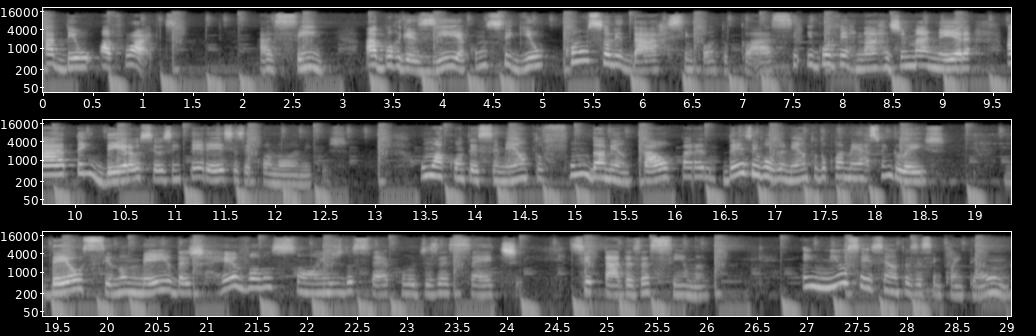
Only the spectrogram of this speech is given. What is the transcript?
a Bill of Rights. Assim, a burguesia conseguiu consolidar-se enquanto classe e governar de maneira a atender aos seus interesses econômicos um acontecimento fundamental para o desenvolvimento do comércio inglês. Deu-se no meio das revoluções do século XVII, citadas acima. Em 1651,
